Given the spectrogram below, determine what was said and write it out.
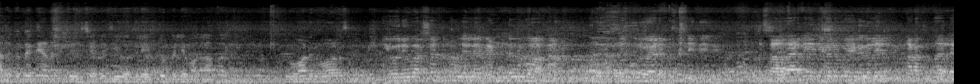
അതൊക്കെ തന്നെയാണ് തീർച്ചയായിട്ടും ജീവിതത്തിലെ ഏറ്റവും വലിയ മഹാഭാഗ്യം. ഒരുപാട് ഒരുപാട് സന്തോഷം. ഈ ഒരു വർഷത്തിനുള്ളിൽ രണ്ട് വിവാഹമാണ് ഗുരുവായൂരപ്പ സന്നിധിയിൽ. സാധാരണ രീതിയിലുള്ള വീടുകളിൽ നടക്കുന്നതല്ല.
